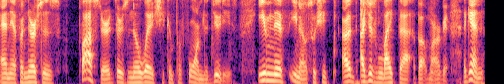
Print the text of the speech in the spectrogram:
And if a nurse is plastered, there's no way she can perform the duties. Even if, you know, so she, I, I just like that about Margaret. Again,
